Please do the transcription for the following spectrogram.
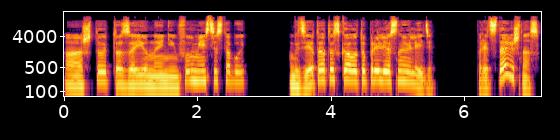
«А что это за юная нимфа вместе с тобой? Где ты отыскал эту прелестную леди? Представишь нас?»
